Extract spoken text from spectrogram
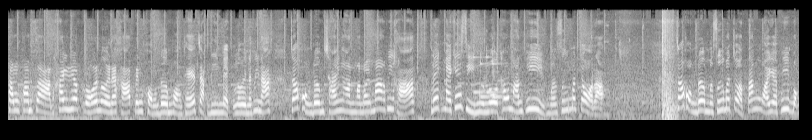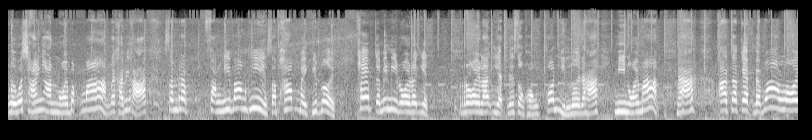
ทำความสะอาดให้เรียบร้อยเลยนะคะ เป็นของเดิมของแท้จาก d m a x เลยนะพี่นะ เจ้าของเดิมใช้งานมาน้อยมากพี่ขาเลขไม่แค่4 0,000โลเท่านั้นพี่เหมือนซื้อมาจอดอะเจ้าของเดิมมาซื้อมาจอดตั้งไว้อะพี่บอกเลยว่าใช้งานน้อยมากๆนะคะพี่ขาสำหรับ ฝั่งนี้บ้างพี่สภาพใหม่กริบเลย แทบจะไม่มีรอยละเอียดรอยละเอียดในส่วนของก้อนหินเลยนะคะ มีน้อยมากนะคะอาจจะเก็บแบบว่ารอย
